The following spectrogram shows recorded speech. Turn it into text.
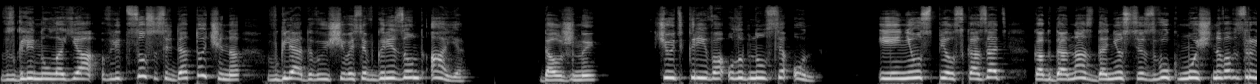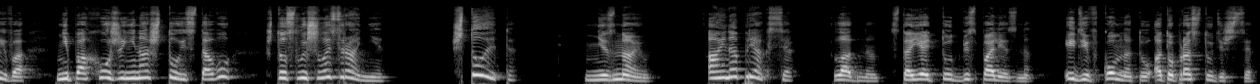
взглянула я в лицо сосредоточенно вглядывающегося в горизонт Ая. «Должны». Чуть криво улыбнулся он. И не успел сказать, когда нас донесся звук мощного взрыва, не похожий ни на что из того, что слышалось ранее. «Что это?» «Не знаю». Ай напрягся. «Ладно, стоять тут бесполезно. Иди в комнату, а то простудишься.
